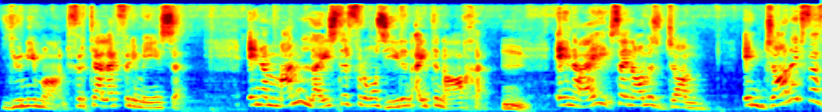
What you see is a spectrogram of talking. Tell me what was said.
Junie maand vertel ek vir die mense. En 'n man luister vir ons hier in Uitenhage. Mm. En hy, sy naam is John. En John het vir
